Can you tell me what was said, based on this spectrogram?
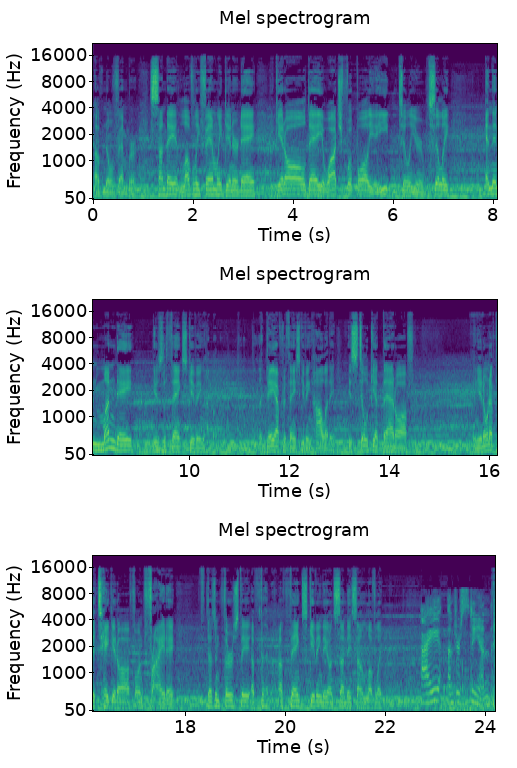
of November. Sunday, lovely family dinner day. You get all day, you watch football, you eat until you're silly. And then Monday is the Thanksgiving, the day after Thanksgiving holiday. You still get that off. And you don't have to take it off on Friday. Doesn't Thursday, a, th- a Thanksgiving day on Sunday sound lovely? I understand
